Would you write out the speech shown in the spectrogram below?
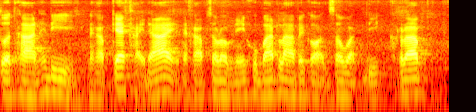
ตรวจทานให้ดีนะครับ แก้ไขได้นะครับสำหรับวันนี้ครูบัสลาไปก่อนสวัสดีครับ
